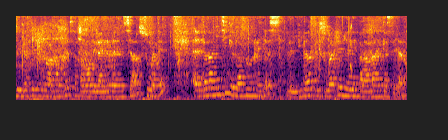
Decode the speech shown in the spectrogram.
de castellano hablantes a favor de la independencia, Sumate. En cada meeting, Eduardo Reyes, el líder de Sumate, viene para hablar en castellano.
